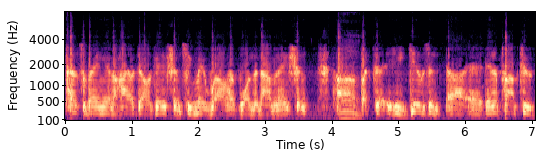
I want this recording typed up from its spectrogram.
Pennsylvania, and Ohio delegations, he may well have won the nomination. Uh, mm. But uh, he gives an, uh, an impromptu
